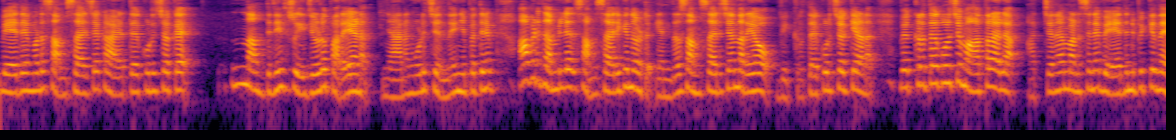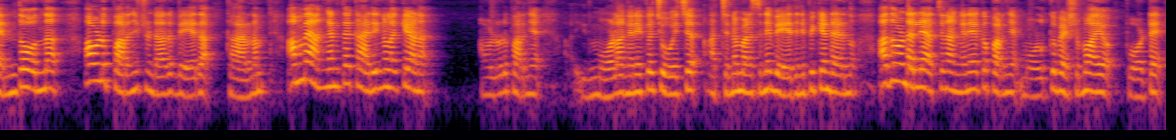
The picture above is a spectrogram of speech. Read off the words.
വേദയും കൂടെ സംസാരിച്ച കാര്യത്തെക്കുറിച്ചൊക്കെ നന്ദിനി ശ്രീജിയോട് പറയണം. ഞാനും കൂടി ചെന്ന് കഴിഞ്ഞപ്പോഴത്തേനും അവർ തമ്മിൽ സംസാരിക്കുന്നുണ്ട്. എന്താ സംസാരിച്ചെന്നറിയോ വിക്രത്തെക്കുറിച്ചൊക്കെയാണ് വിക്രത്തെക്കുറിച്ച് മാത്രമല്ല അച്ഛനെ മനസ്സിനെ വേദനിപ്പിക്കുന്ന എന്തോ ഒന്ന് അവൾ പറഞ്ഞിട്ടുണ്ട് അത് വേദ. കാരണം അമ്മ അങ്ങനത്തെ കാര്യങ്ങളൊക്കെയാണ് അവളോട് പറഞ്ഞ് മോൾ അങ്ങനെയൊക്കെ ചോദിച്ച് അച്ഛന്റെ മനസ്സിനെ വേദനിപ്പിക്കണ്ടായിരുന്നു. അതുകൊണ്ടല്ലേ അച്ഛൻ അങ്ങനെയൊക്കെ പറഞ്ഞ് മോൾക്ക് വിഷമമായോ? പോട്ടെ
